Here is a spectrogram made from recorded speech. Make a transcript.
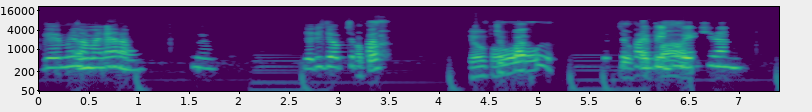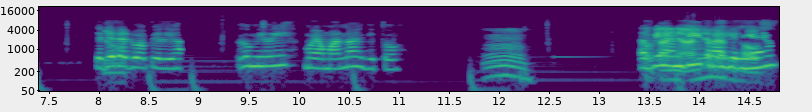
Game namanya rap. Hmm. Jadi jawab cepat. apa Jawab cepat. Oh, Jawab jawab cepat. Rapid Cepat. question. Jadi Jawab. ada dua pilihan. Lu milih mau yang mana gitu. Hmm. Tapi nanti terakhirnya, host.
